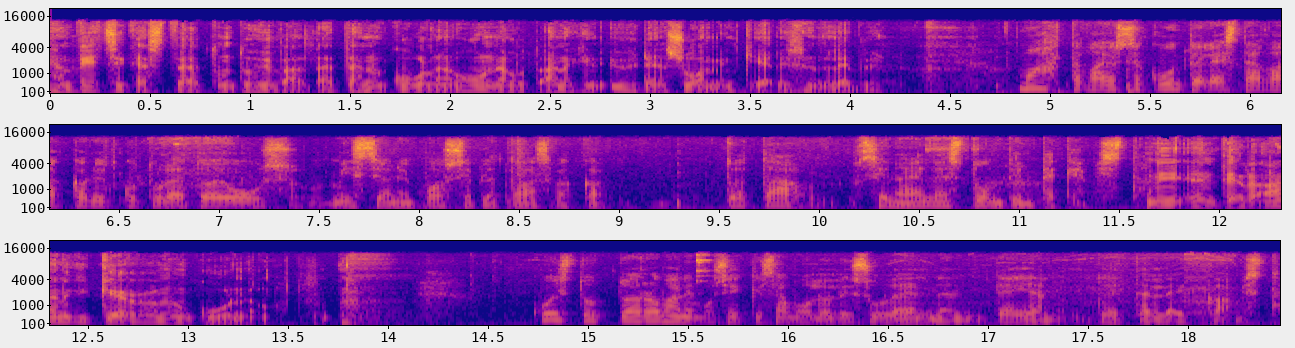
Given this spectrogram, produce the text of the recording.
ihan vitsikästä ja tuntui hyvältä, että hän on kuullen- kuunnellut ainakin yhden suomenkielisen levyn. Mahtavaa, jos se kuuntelee sitä vaikka nyt, kun tulee toi uusi Mission Impossible taas vaikka tota, siinä ennen stuntin tekemistä. Niin, en tiedä. Ainakin kerran on kuunnellut. Kuinka tuttua romanimusiikki Samuli oli sulle ennen teidän teiden leikkaamista?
